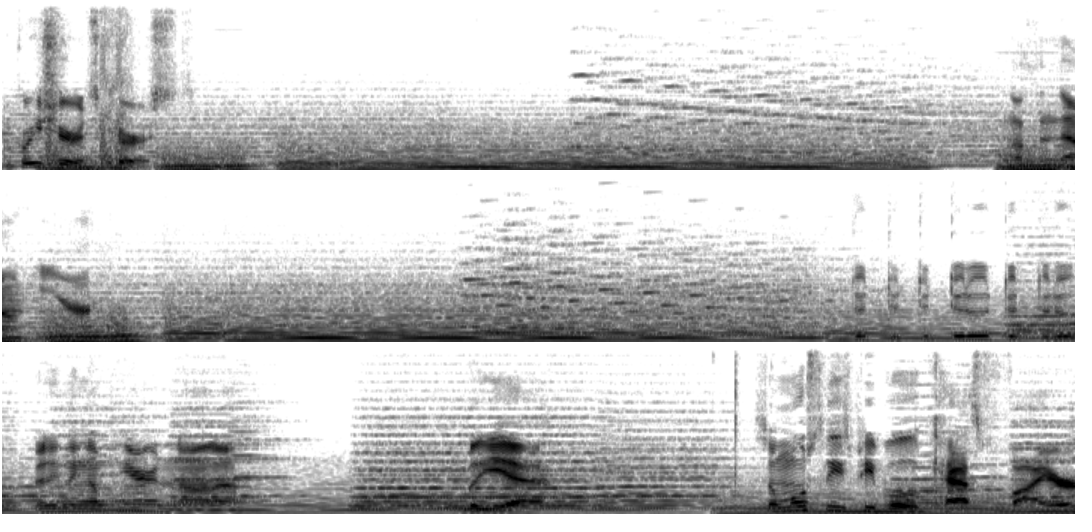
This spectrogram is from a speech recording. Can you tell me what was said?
I'm pretty sure it's cursed. Nothing down here. Do, do, do, do, do, do, do. Anything up here? Nada. But yeah. So most of these people cast fire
